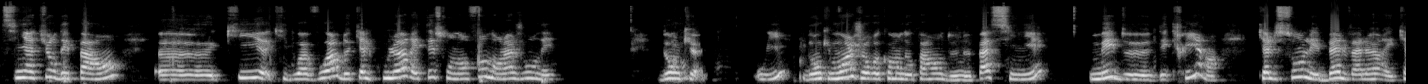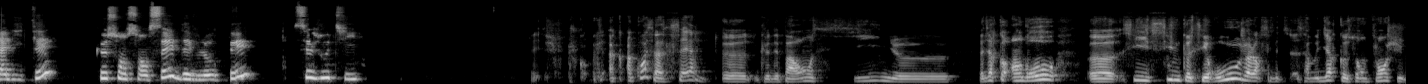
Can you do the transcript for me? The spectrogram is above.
signature des parents euh, qui, qui doit voir de quelle couleur était son enfant dans la journée. Donc, oui, donc moi, je recommande aux parents de ne pas signer, mais de d'écrire quelles sont les belles valeurs et qualités que sont censés développer ces outils. À quoi ça sert euh, que des parents signent euh, C'est-à-dire qu'en gros, euh, s'il signe que c'est rouge, alors ça veut dire que son enfant, je, ne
